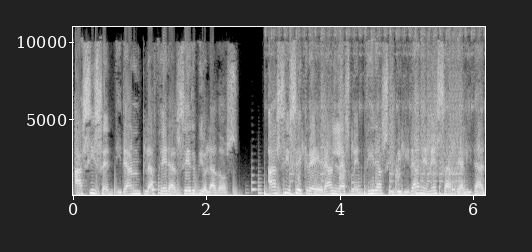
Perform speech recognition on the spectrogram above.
Así sentirán placer al ser violados. Así se creerán las mentiras y vivirán en esa realidad,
